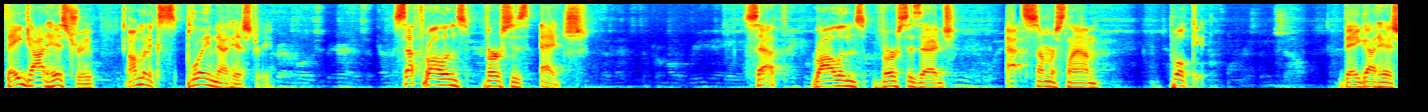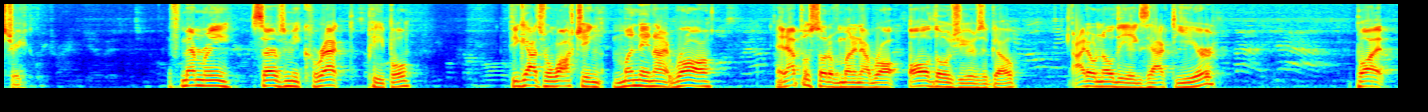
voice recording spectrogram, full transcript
They got history. I'm going to explain that history. Seth Rollins versus Edge. Seth Rollins versus Edge at SummerSlam. Book it. They got history. If memory serves me correct, people, if you guys were watching Monday Night Raw, an episode of Monday Night Raw all those years ago, I don't know the exact year, but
